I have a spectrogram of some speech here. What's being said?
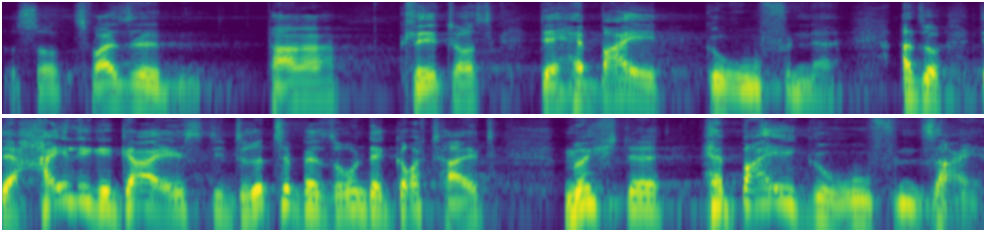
Das sind so zwei Silben. Parakletos, der Herbeigerufene. Also der Heilige Geist, die dritte Person der Gottheit, möchte herbeigerufen sein.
